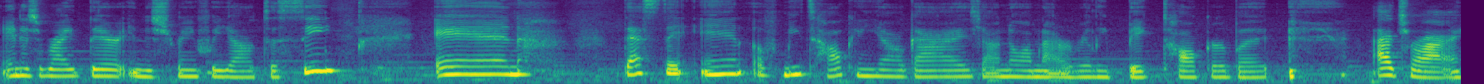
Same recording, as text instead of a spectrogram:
And it's right there in the screen for y'all to see. And that's the end of me talking, y'all guys. Y'all know I'm not a really big talker, but I try.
